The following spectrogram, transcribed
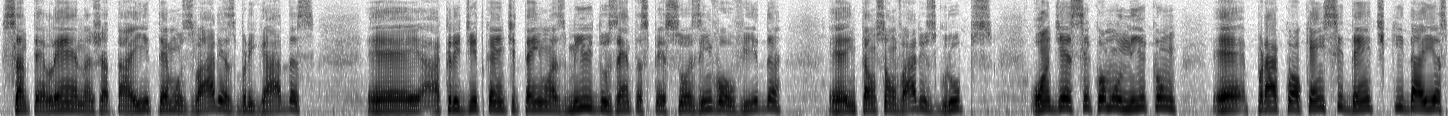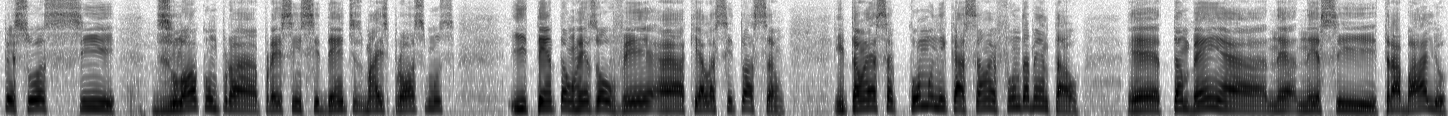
Santa Helena, Jataí, temos várias brigadas. É, acredito que a gente tem umas 1.200 pessoas envolvidas, é, então são vários grupos, onde eles se comunicam é, para qualquer incidente que daí as pessoas se deslocam para esses incidentes mais próximos e tentam resolver aquela situação. Então essa comunicação é fundamental. É, também é, né, nesse trabalho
